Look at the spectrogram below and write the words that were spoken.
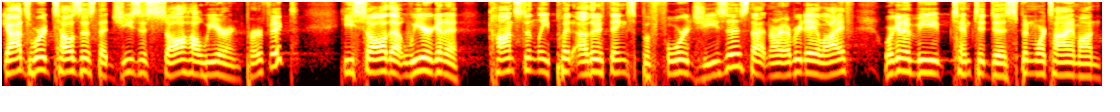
God's Word tells us that Jesus saw how we are imperfect. He saw that we are going to constantly put other things before Jesus, that in our everyday life, we're going to be tempted to spend more time on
